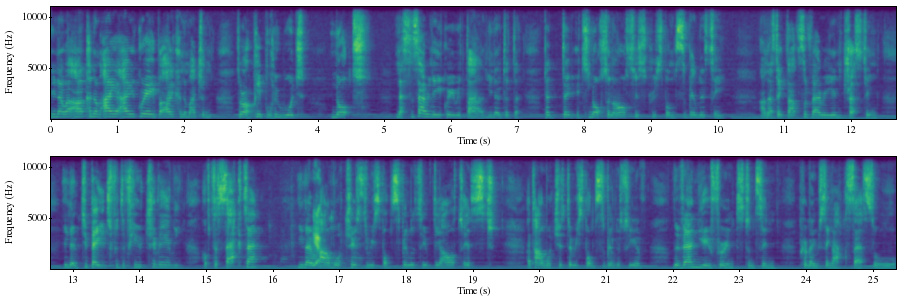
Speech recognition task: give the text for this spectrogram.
You know, I, I kind of I, I agree, but I can imagine there are people who would not necessarily agree with that. You know that, that, that, that it's not an artist's responsibility, and I think that's a very interesting, you know, debate for the future really of the sector. You know, yeah. how much is the responsibility of the artist, and how much is the responsibility of the venue, for instance, in promoting access or,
